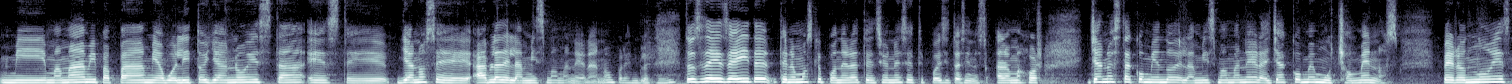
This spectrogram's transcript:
mi mamá, mi papá, mi abuelito ya no está, este, ya no se habla de la misma manera, ¿no? Por ejemplo. Entonces, desde ahí tenemos que poner atención a ese tipo de situaciones. A lo mejor ya no está comiendo de la misma manera, ya come mucho menos pero no es,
